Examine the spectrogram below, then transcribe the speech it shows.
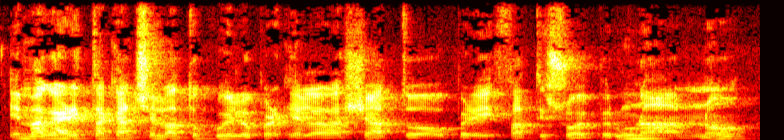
e magari ti ha cancellato quello perché l'ha lasciato per i fatti suoi per un anno,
